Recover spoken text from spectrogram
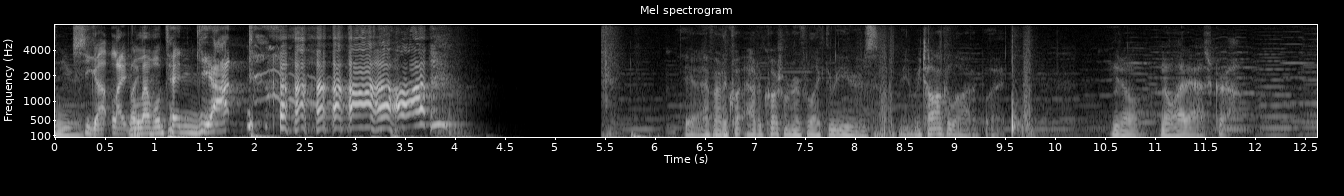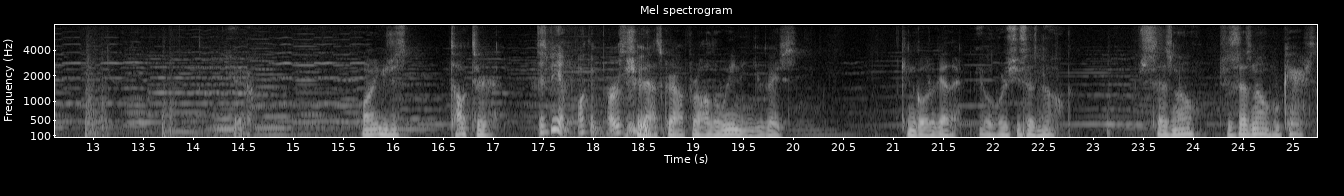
You, She got like, Like- level 10 gyatt. Yeah, I've had a, had a crush on her for like three years. I mean, we talk a lot, but you don't know how to ask her out. yeah. Why don't you just talk to her? Just be a fucking person. You should dude. ask her out for Halloween and you guys can go together. Yeah, but what if she says no? She says no. She says no. Who cares?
